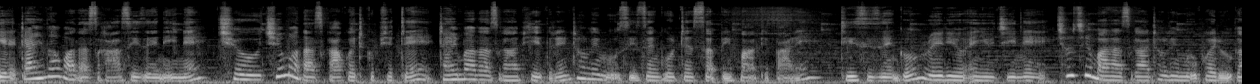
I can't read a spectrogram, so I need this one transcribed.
ရဲ့တိုင်းသားဘာသာစကားအစီအစဉ်အနေနဲ့ချိုချင်းဘာသာစကားခွဲတစ်ခုဖြစ်တဲ့တိုင်းဘာသာစကားဖြည့်သတင်းထုတ်လွှင့်မှုအစီအစဉ်ကိုတင်ဆက်ပေးမှာဖြစ်ပါတယ်။ဒီအစီအစဉ်ကို Radio UNG နဲ့ချိုချင်းဘာသာစကားထုတ်လွှင့်မှုအဖွဲ့တို့က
